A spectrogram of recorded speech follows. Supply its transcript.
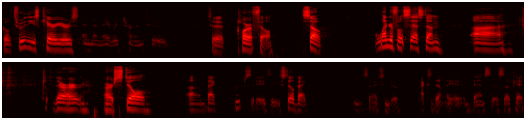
go through these carriers and then they return to, to chlorophyll. So, wonderful system. Uh, there are, are still um, back, oops, daisy, still back, so I seem to have accidentally advanced this. Okay.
